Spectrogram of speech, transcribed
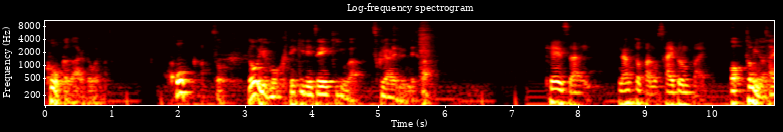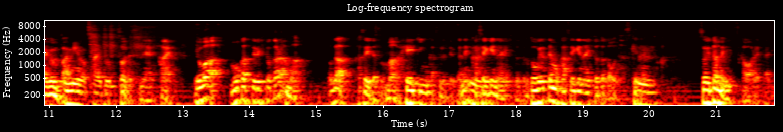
効果があると思いますか？効果？そう。どういう目的で税金は作られるんですか？経済、なんとかの再分配。お、富の再分配。海の再分配。そうですね。はい。要は、儲かってる人から、まあ、が稼いだ分、まあ、平均化するというかね、うん稼げない人とか、どうやっても稼げない人とかを助けたりとか、そういうために使われたり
